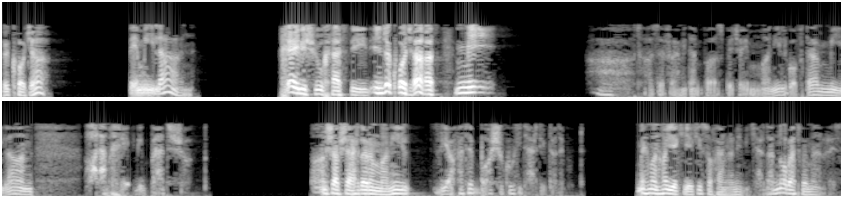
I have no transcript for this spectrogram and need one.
به کجا؟ به میلان. خیلی شوخ هستید. اینجا کجاست؟ می تازه فهمیدم باز به جای مانیل گفتم میلان. حالم خیلی بد شد. آن شب شهردار مانیل زیافت باشکوهی ترتیب داده بود مهمانها یکی یکی سخنرانی می‌کردن نوبت به من رسید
